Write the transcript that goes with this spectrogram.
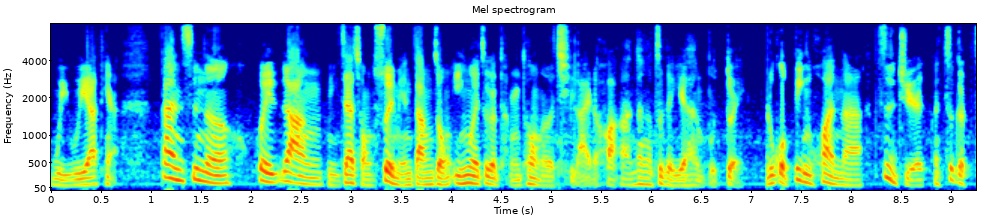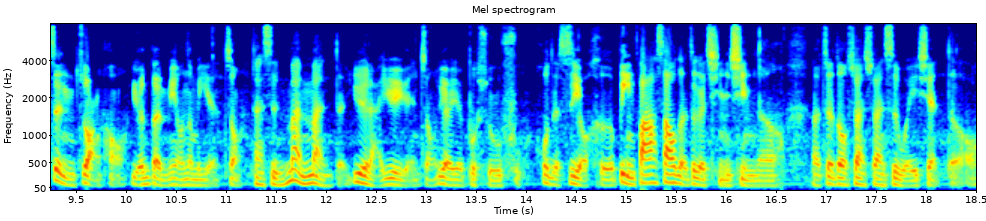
微微啊疼，但是呢，会让你在从睡眠当中因为这个疼痛而起来的话啊，那个这个也很不对。如果病患呢、自觉这个症状哈原本没有那么严重，但是慢慢的越来越严重，越来越不舒服，或者是有合并发烧的这个情形呢，呃，这都算算是危险的哦。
